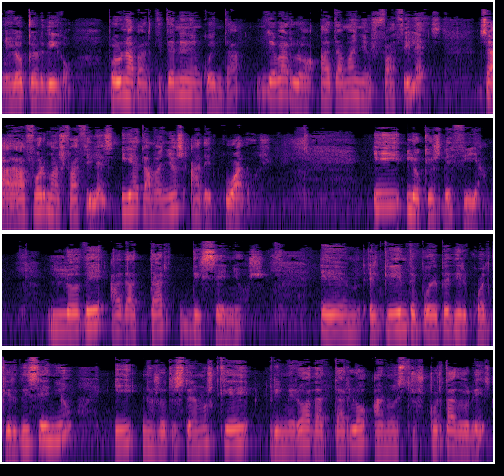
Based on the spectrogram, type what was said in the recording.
Lo que os digo, por una parte, tener en cuenta llevarlo a tamaños fáciles, o sea, a formas fáciles y a tamaños adecuados. Y lo que os decía, lo de adaptar diseños. Em, el cliente puede pedir cualquier diseño y nosotros tenemos que primero adaptarlo a nuestros cortadores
